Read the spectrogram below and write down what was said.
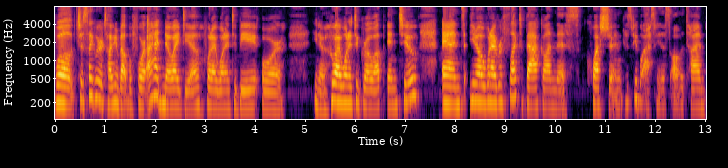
Well, just like we were talking about before, I had no idea what I wanted to be or, you know, who I wanted to grow up into. And, you know, when I reflect back on this question because people ask me this all the time.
